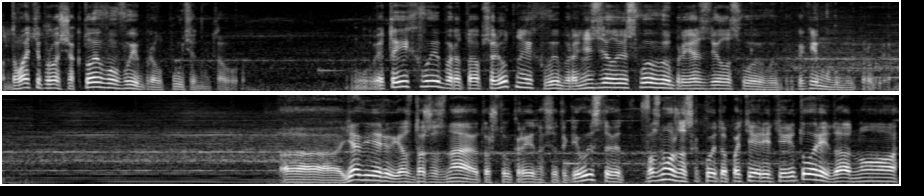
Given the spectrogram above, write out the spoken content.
Давайте проще, а кто его выбрал, Путина того? Ну, Это их выбор, это абсолютно их выбор. Они сделали свой выбор, я сделал свой выбор. Какие могут быть проблемы? А, Я верю, я даже знаю, то, что Украина все-таки выставит. Возможно, с какой-то потерей территорий, да, но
